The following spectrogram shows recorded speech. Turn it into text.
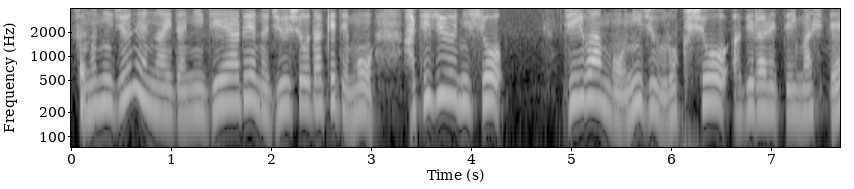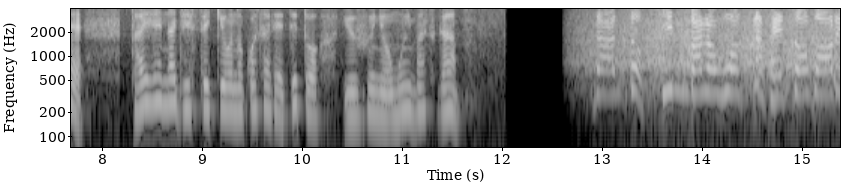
その20年の間に JRA の重賞だけでも82勝 G1 も26勝挙げられていまして大変な実績を残されてというふうに思いますが。なんと牝馬のウォッカ先頭ゴール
